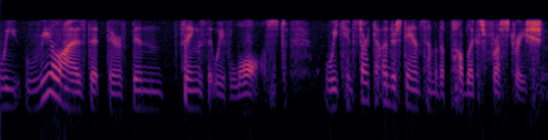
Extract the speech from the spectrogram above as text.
we realize that there have been things that we've lost, we can start to understand some of the public's frustration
